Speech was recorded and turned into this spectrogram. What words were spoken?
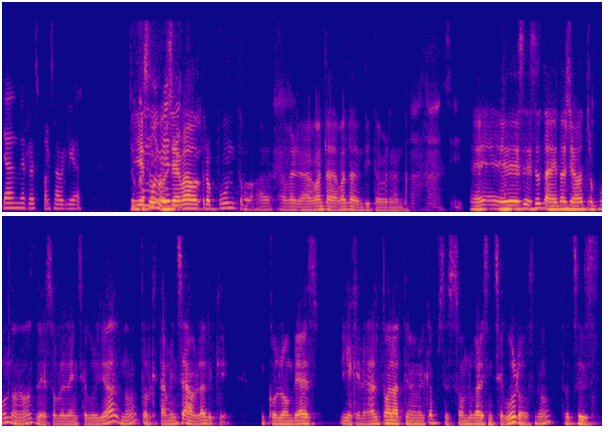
ya no es mi responsabilidad. ¿Tú Y eso nos lleva a otro punto. A, a ver, aguanta, aguanta tantito, Fernando. Ajá, sí. Eh, es- eso también nos lleva a otro punto, ¿no? De, sobre la inseguridad, ¿no? Porque también se habla de que en Colombia es, y en general toda Latinoamérica, pues son lugares inseguros, ¿no? Entonces,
